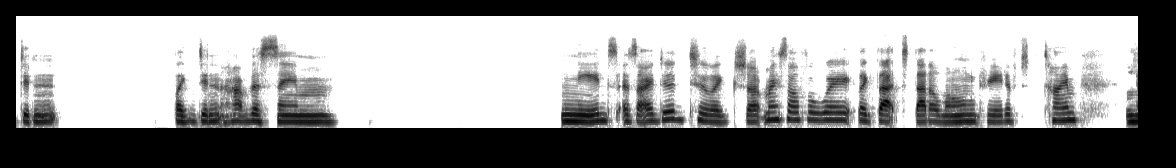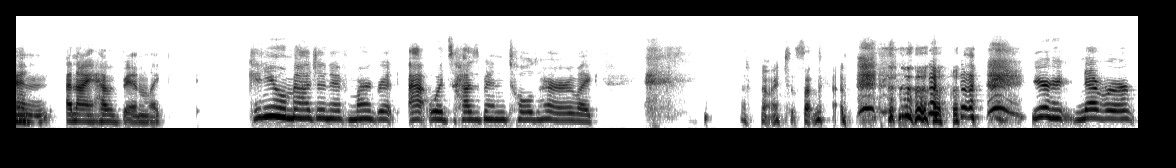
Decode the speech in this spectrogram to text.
didn't like didn't have the same needs as I did to like shut myself away like that that alone creative time Mhm. and and I have been like can you imagine if Margaret Atwood's husband told her like I don't know I just said that you're never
